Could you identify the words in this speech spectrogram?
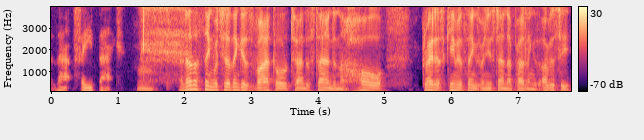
that feedback. Mm. Another thing which I think is vital to understand in the whole greater scheme of things when you stand up paddling is obviously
